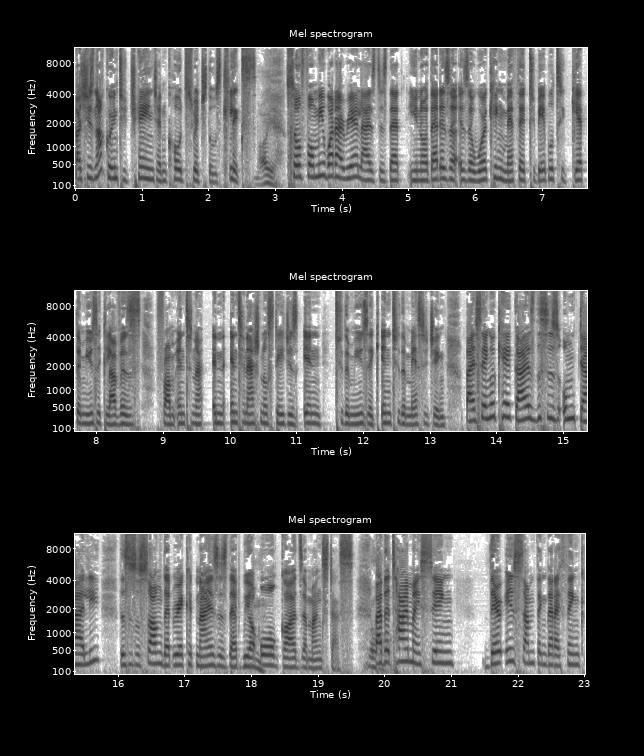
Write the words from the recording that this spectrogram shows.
But she's not going to change and code switch those clicks. Oh, yeah. So for me, what I realized is that you know that is a is a working method to be able to get the music lovers from interna- in international stages into the music, into the messaging by saying, okay, guys, this is Umdali. This is a song that recognizes that we are Hmm. all gods amongst us. By the time I sing. There is something that I think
